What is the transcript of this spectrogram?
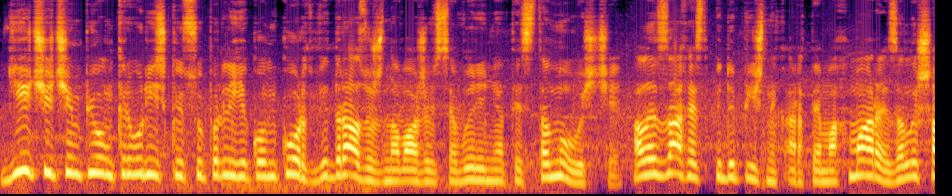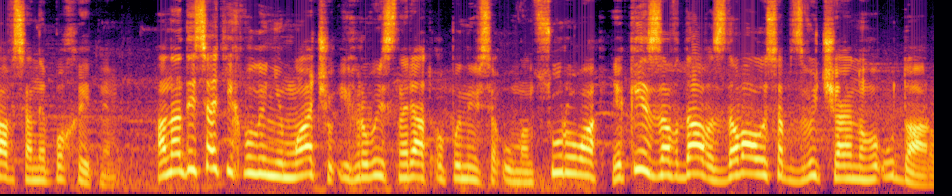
Діючий чемпіон Криворізької суперліги Конкорд відразу ж наважився вирівняти становище, але захист підопічних Артема Хмари залишався непохитним. А на 10-й хвилині матчу ігровий снаряд опинився у Мансурова, який завдав, здавалося б, звичайного удару.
